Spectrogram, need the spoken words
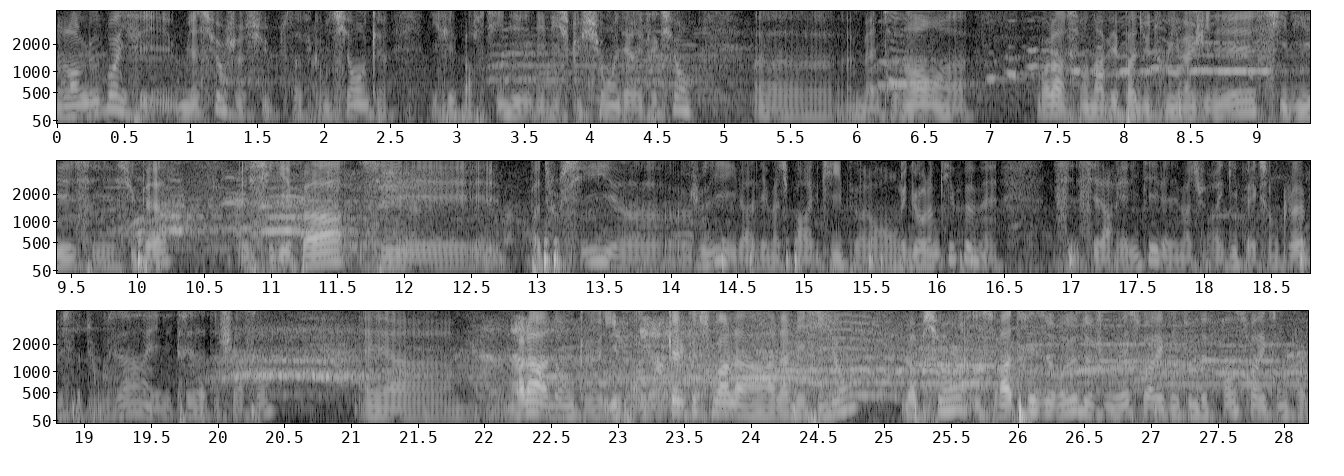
la langue de bois il fait, Bien sûr, je suis tout à fait conscient qu'il fait partie des, discussions et des réflexions. Euh, maintenant, euh, voilà, si on n'avait pas du tout imaginé, s'il y est, c'est super. Et s'il n'y est pas, c'est pas de souci. Euh, je vous dis, il a des matchs par équipe, alors on rigole un petit peu, mais c'est la réalité. Il a des matchs par équipe avec son club, le Stade Toulousain, et il est très attaché à ça. Et euh, voilà, donc euh, il prend, quelle que soit la, décision, l'option, il sera très heureux de jouer soit avec l'équipe de France, soit avec son club.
